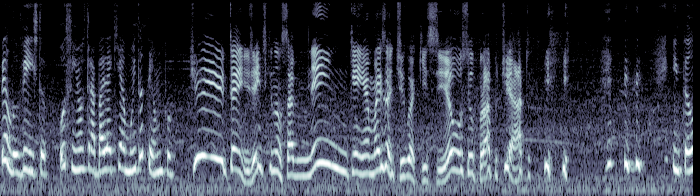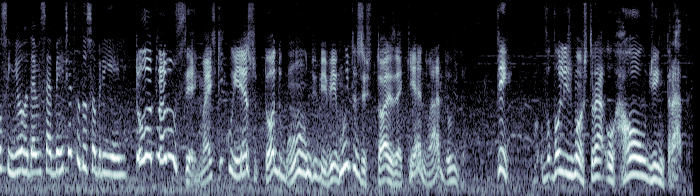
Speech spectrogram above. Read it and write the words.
Pelo visto, o senhor trabalha aqui há muito tempo. Sim, tem gente que não sabe nem quem é mais antigo aqui, se eu ou seu próprio teatro. então o senhor deve saber de tudo sobre ele. Tudo eu não sei, mas que conheço todo mundo e vivi muitas histórias aqui, não há dúvida. Vem, vou lhes mostrar o hall de entrada.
